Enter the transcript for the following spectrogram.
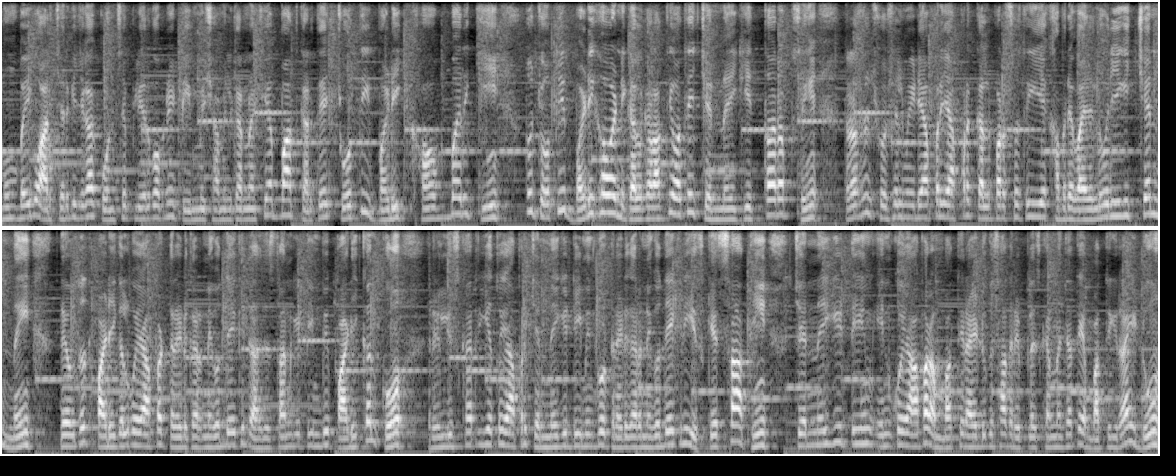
मुंबई को आर्चर की जगह कौन से प्लेयर को अपनी टीम में शामिल करना चाहिए? अब बात करते हैं चौथी बड़ी खबर की। तो चौथी बड़ी खबर निकल कर आती है चेन्नई की तरफ़ से। दरअसल सोशल मीडिया पर यहाँ पर कल परसों से ये खबरें वायरल हो रही है कि चेन्नई देवदत्त पाडिकल को यहाँ पर ट्रेड करने को देख रही राजस्थान की टीम भी पाडिकल को रिलीज़ कर रही है तो यहाँ पर चेन्नई की टीम इनको ट्रेड करने को देख रही है। इसके साथ ही चेन्नई की टीम इनको यहाँ पर अंबाती राइडू के साथ रिप्लेस करना चाहती है। अंबाती राइडू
